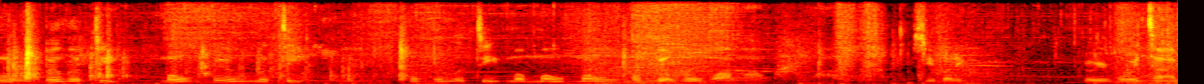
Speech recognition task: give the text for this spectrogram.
Mobility, mobility, mobility, mo mo mo mobility. Wow, wow. See you, buddy. Go your void time.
